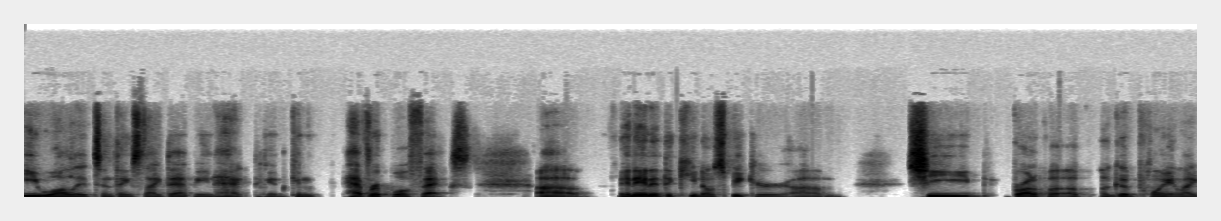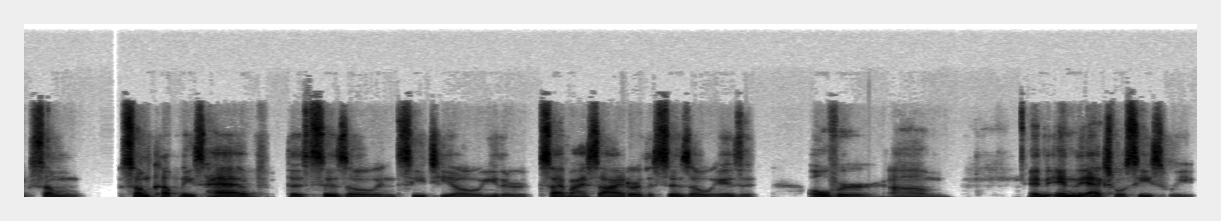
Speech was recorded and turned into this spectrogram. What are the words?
e-wallets and things like that being hacked can, can have ripple effects. Uh, and then at the keynote speaker, um, she brought up a, a, good point. Like some some companies have the CISO and CTO either side by side, or the CISO is over um, in in the actual C-suite,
